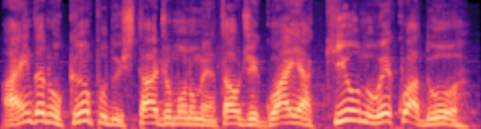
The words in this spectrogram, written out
ainda no campo do Estádio Monumental de Guayaquil, no Equador.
